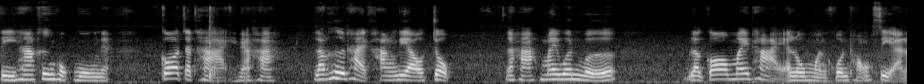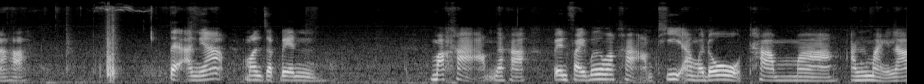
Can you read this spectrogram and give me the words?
ตีห้าครึ่งหกโมงเนี่ย ก็จะถ่ายนะคะ แล้วคือถ่ายครั้งเดียวจบนะคะ ไม่เวิ้นเวอร์แล้วก็ไม่ถ่ายอารมณ์เหมือนคนท้องเสียนะคะ แต่อันเนี้ยมันจะเป็นมะขามนะคะ เป็นไฟเบอร์มะขามที่อามาโดทำมาอันใหม่ล่า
